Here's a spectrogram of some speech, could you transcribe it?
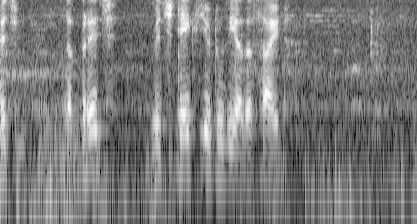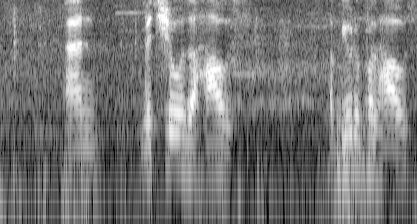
which the bridge which takes you to the other side and which shows a house a beautiful house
